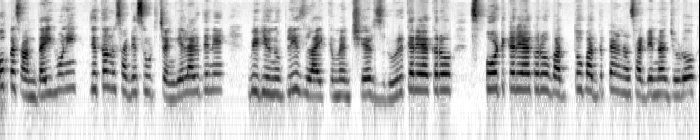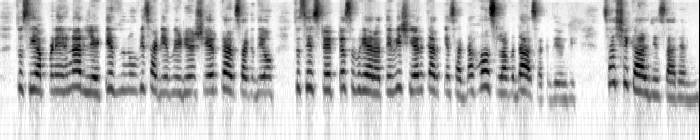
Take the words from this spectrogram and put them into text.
ਉਹ ਪਸੰਦ ਆਈ ਹੋਣੀ। ਜੇ ਤੁਹਾਨੂੰ ਸਾਡੇ ਸੂਟ ਚੰਗੇ ਲੱਗਦੇ ਨੇ ਵੀਡੀਓ ਨੂੰ ਪਲੀਜ਼ ਲਾਈਕ ਕਮੈਂਟ ਸ਼ੇਅਰ ਜ਼ਰੂਰ ਕਰਿਆ ਕਰੋ। ਸਪੋਰਟ ਕਰਿਆ ਕਰੋ। ਵੱਧ ਤੋਂ ਵੱਧ ਭੈਣਾਂ ਸਾਡੇ ਨਾਲ ਜੁੜੋ। ਤੁਸੀਂ ਆਪਣੇ ਹਨਾ ਰਿਲੇਟਿਵਸ ਨੂੰ ਵੀ ਸਾਡੀਆਂ ਵੀਡੀਓ ਸ਼ੇਅਰ ਕਰ ਸਕਦੇ ਹੋ। ਤੁਸੀਂ ਸਟੇਟਸ ਵਗੈਰਾ ਤੇ ਵੀ ਸ਼ੇਅਰ ਕਰਕੇ ਸਾਡਾ ਹੌਸਲਾ ਵਧਾ ਸਕਦੇ ਹੋ ਜੀ। ਸਤਿ ਸ਼੍ਰੀ ਅਕਾਲ ਜੀ ਸਾਰਿਆਂ ਨੂੰ।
